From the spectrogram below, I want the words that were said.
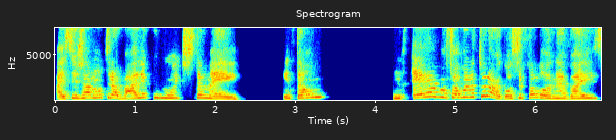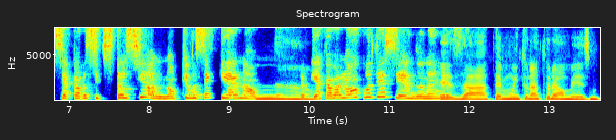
aí você já não trabalha com muitos também. Então, é uma forma natural, igual você falou, né? Vai, você acaba se distanciando, não porque você quer, não. não. É porque acaba não acontecendo, né? Exato, é muito natural mesmo.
